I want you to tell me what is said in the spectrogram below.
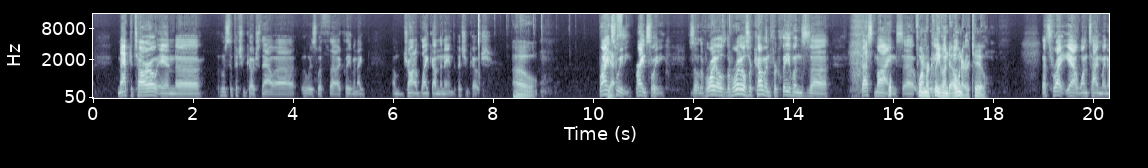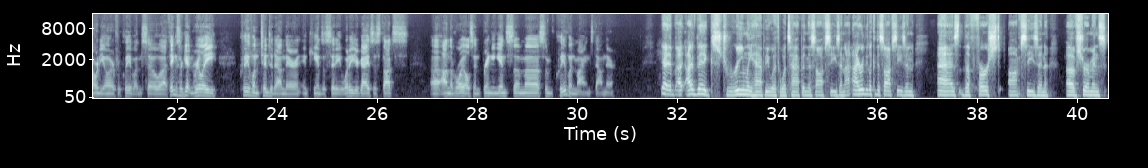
Matt Quatraro and uh, who's the pitching coach now? Uh, who was with uh, Cleveland? I I'm drawing a blank on the name. The pitching coach, oh, Brian Yes. Sweeney. Brian Sweeney. So the Royals, the Royals are coming for Cleveland's uh, best minds. Uh, former what do you Cleveland owner too. That's right. Yeah, one time minority owner for Cleveland. So uh, things are getting really Cleveland tinted down there in, in Kansas City. What are your guys' thoughts uh, on the Royals and bringing in some uh, some Cleveland minds down there? Yeah, I've been extremely happy with what's happened this offseason. I, I really look at this offseason as the first offseason of Sherman's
